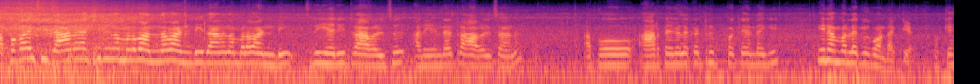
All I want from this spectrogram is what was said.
അപ്പോൾ കാഴ്ച ഇതാണ് ആക്ച്വലി നമ്മൾ വന്ന വണ്ടി. ഇതാണ് നമ്മുടെ വണ്ടി. ശ്രീഹരി ട്രാവൽസ് അളിയന്റെ ട്രാവൽസ് ആണ്. അപ്പോൾ ആർക്കെങ്കിലൊക്കെ ട്രിപ്പൊക്കെ ഉണ്ടെങ്കിൽ ഈ നമ്പറിലേക്ക് കോൺടാക്ട് ചെയ്യാം. ഓക്കെ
